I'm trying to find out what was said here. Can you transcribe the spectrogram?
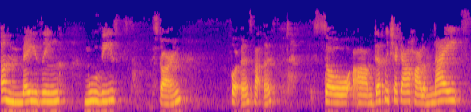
amazing movies starring for us by us. So um, definitely check out Harlem Nights,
